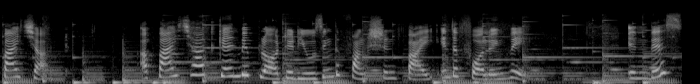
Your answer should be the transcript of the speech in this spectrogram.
Pie chart. A pie chart can be plotted using the function pie in the following way. In this,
